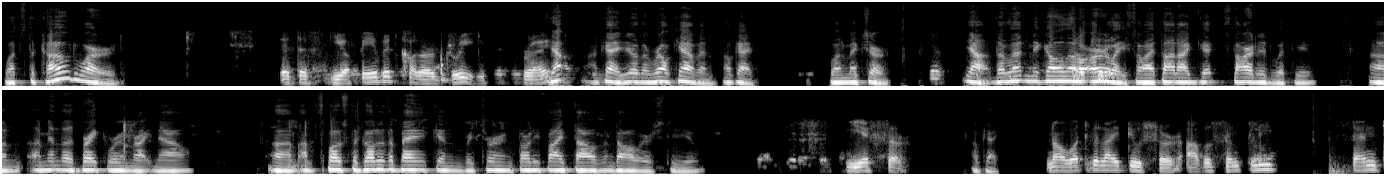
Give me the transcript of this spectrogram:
What's the code word? It is your favorite color green, right? Yep. Okay, you're the real Kevin. Okay. Want to make sure. Yeah, they're letting me go a little Okay. early, so I thought I'd get started with you. Um, I'm in the break room right now. Um, I'm supposed to go to the bank and return thirty-five thousand dollars to you. Yes, sir. Okay. Now what will I do, sir? I will simply send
